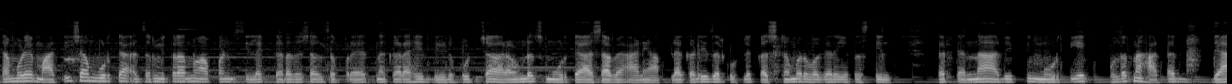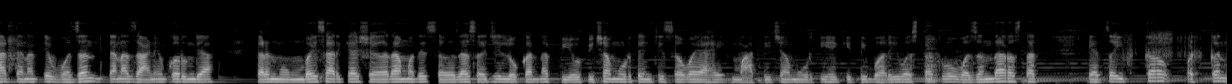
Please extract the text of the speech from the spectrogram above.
त्यामुळे मातीच्या मूर्त्या जर मित्रांनो आपण सिलेक्ट करत असाल तर प्रयत्न करा हे दीड फूटच्या अराउंडच मूर्त्या असाव्या. आणि आपल्याकडे जर कुठले कस्टमर वगैरे येत असतील तर त्यांना आधी ती मूर्ती एक बोलतात ना हातात द्या त्यांना ते वजन त्यांना जाणीव करून द्या. कारण मुंबईसारख्या शहरामध्ये सहजासहजी लोकांना पी ओ पीच्या मूर्त्यांची सवय आहे. मातीच्या मूर्ती हे किती भरीव असतात व वजनदार असतात याचं इतकं पटकन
